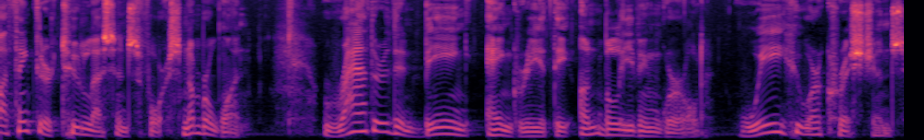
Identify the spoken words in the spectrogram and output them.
I think there are two lessons for us. Number one, rather than being angry at the unbelieving world, we who are Christians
